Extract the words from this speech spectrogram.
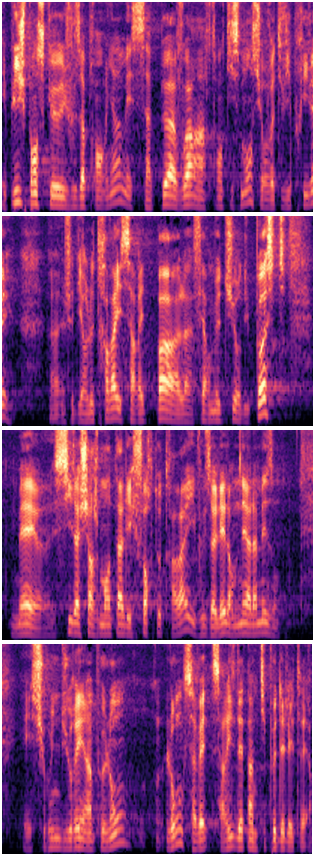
Et puis, je pense que je vous apprends rien, mais ça peut avoir un retentissement sur votre vie privée. Euh, je veux dire, le travail ne s'arrête pas à la fermeture du poste, mais euh, si la charge mentale est forte au travail, vous allez l'emmener à la maison. Et sur une durée un peu longue, longue ça, risque d'être un petit peu délétère.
